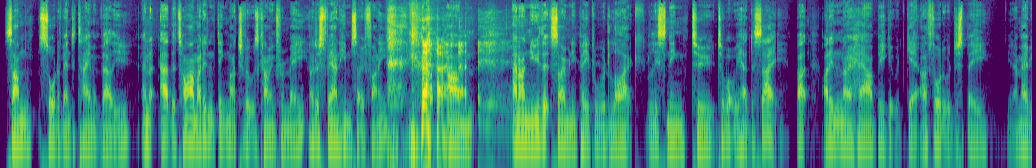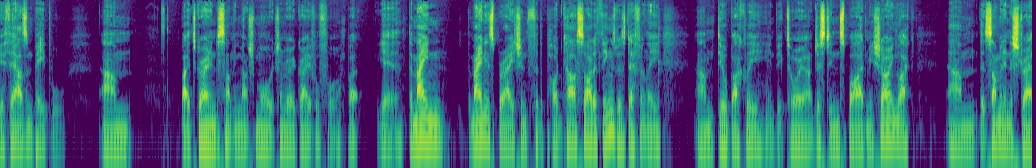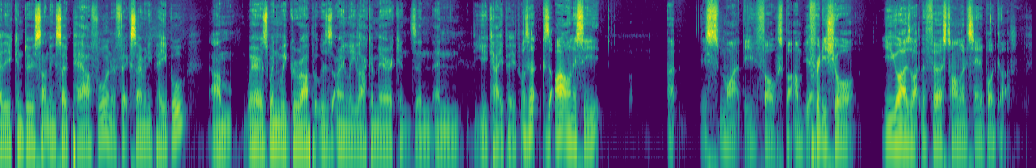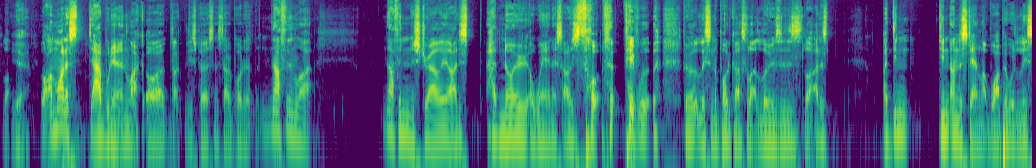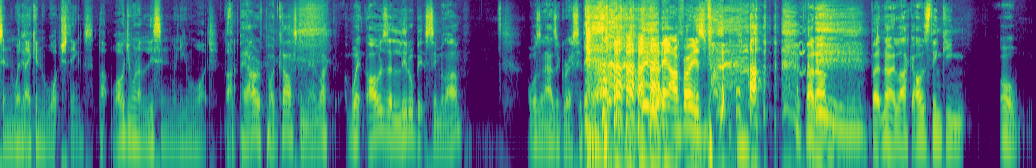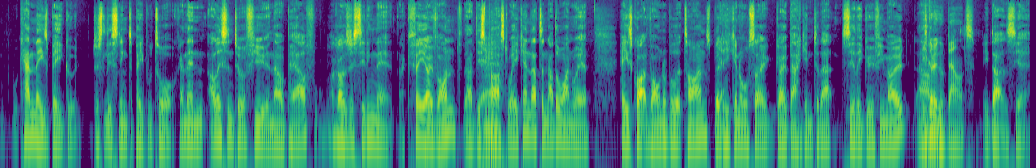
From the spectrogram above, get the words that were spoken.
some sort of entertainment value. And at the time, I didn't think much of it was coming from me. I just found him so funny. um, and I knew that so many people would like listening to to what we had to say, but I didn't know how big it would get. I thought it would just be, you know, maybe a thousand people, um, but it's grown into something much more, which I'm very grateful for. But yeah, the main the main inspiration for the podcast side of things was definitely um, Dyl Buckley in Victoria. Just inspired me, showing like um, that someone in Australia can do something so powerful and affect so many people. Um, whereas when we grew up, it was only like Americans and, and the UK people. because I honestly, uh, this might be false, but I'm Yeah. pretty sure you guys like the first time I'd seen a podcast. Like, Yeah. like I might have dabbled in it and like, oh, like this person started a podcast, but nothing like, nothing in Australia. I just had no awareness. I just thought that people, people that listen to podcasts are like losers. Like I just, I didn't didn't understand like why people would listen when they can watch things. Like why would you want to listen when you can watch? But the power of podcasting, man. Like when I was a little bit similar, I wasn't as aggressive. yeah, I'm probably just. but um, but no, like I was thinking, oh, well, can these be good? Just listening to people talk, and then I listened to a few, and they were powerful. Like I was just sitting there, like Theo Von uh, this Yeah. past weekend. That's another one where he's quite vulnerable at times, but Yeah. he can also go back into that silly, goofy mode. He's got a Um, good balance. He does, yeah.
